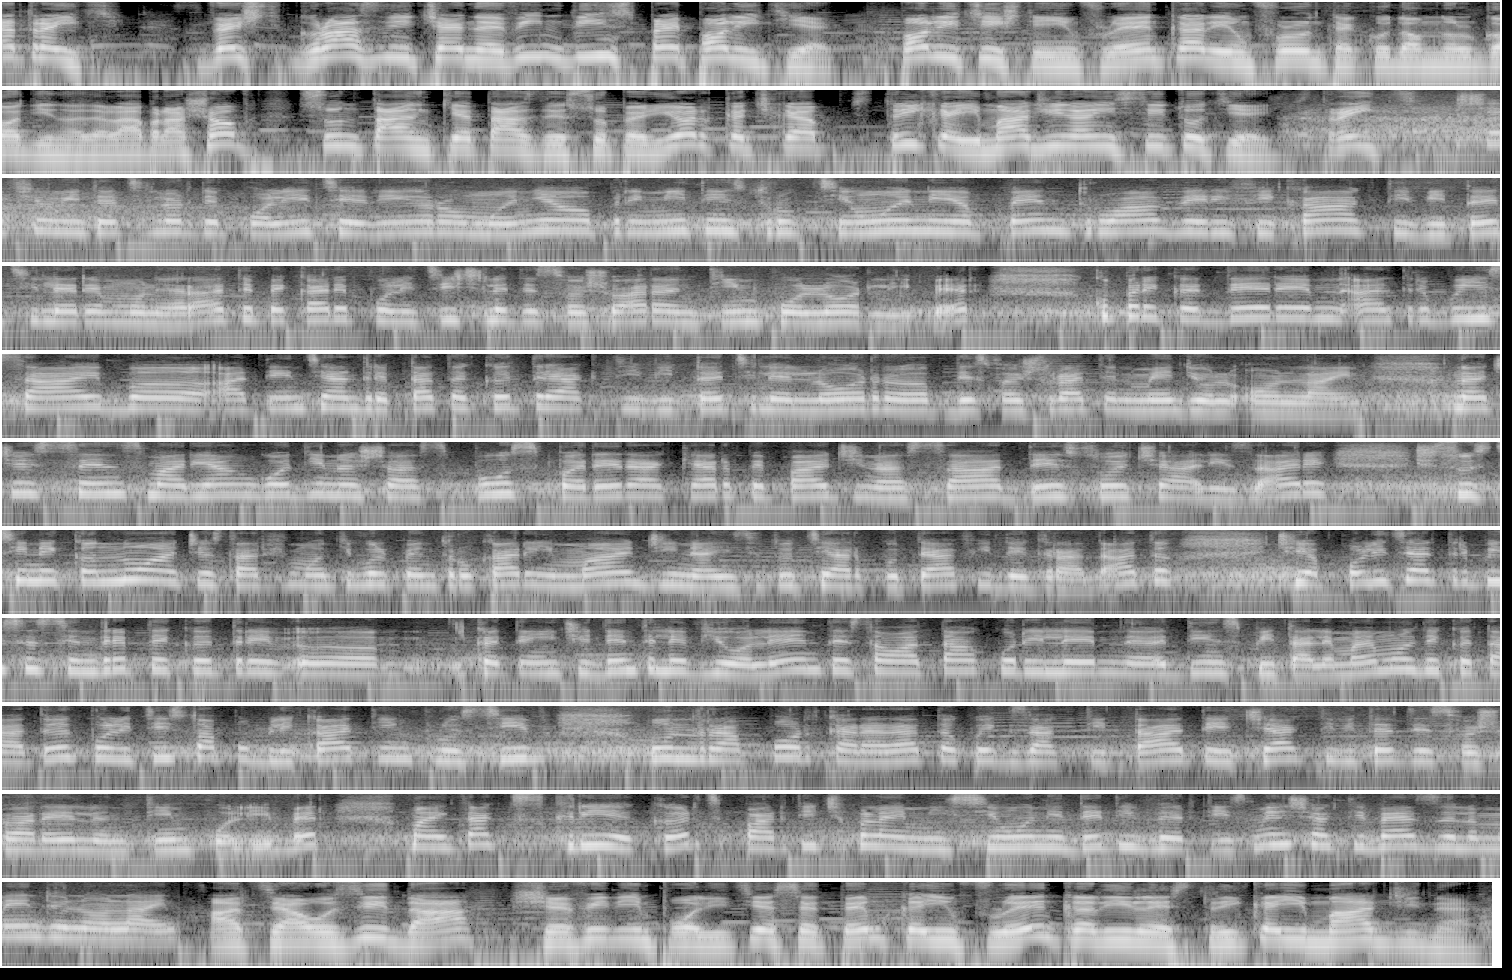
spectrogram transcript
Să trăiți! Vești groaznice ne vin dinspre poliție. Polițiștii influencări în frunte cu domnul Godină de la Brașov sunt anchetați de superior căci că strică imaginea instituției. Trăiți! Șefii unităților de poliție din România au primit instrucțiuni pentru a verifica activitățile remunerate pe care polițiștii le desfășoară în timpul lor liber. Cu precădere ar trebui să aibă atenția îndreptată către activitățile lor desfășurate în mediul online. În acest sens, Marian Godină și-a spus părerea chiar pe pagina sa de socializare și susține că nu acesta ar fi motivul pentru care imaginea instituției ar putea fi degradată, ci poliția ar trebui să se îndrepte către, uh, către incidentele violente sau atacurile uh, din spitale. Mai mult decât atât, polițistul a publicat inclusiv un raport care arată cu exactitate ce activități desfășoară el în timpul liber. Mai exact, scrie cărți, participă la emisiuni de divertisment și activează în mediul online. Ați auzit, da? Șefii din poliție se tem că influențările strică imaginea.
